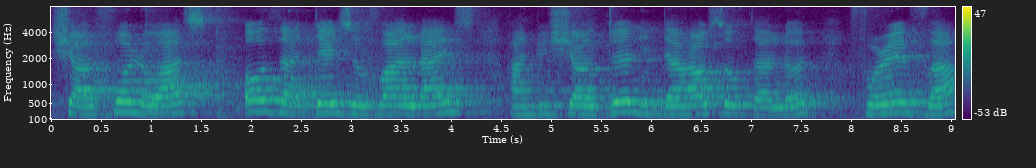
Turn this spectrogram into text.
shall follow us all the days of our lives, and we shall dwell in the house of the Lord forever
